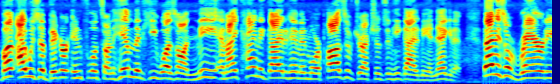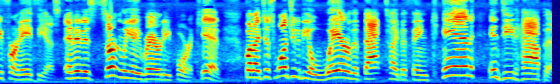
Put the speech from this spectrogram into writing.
but I was a bigger influence on him than he was on me, and I kind of guided him in more positive directions and he guided me in negative. That is a rarity for an atheist, and it is certainly a rarity for a kid. But I just want you to be aware that that type of thing can indeed happen.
